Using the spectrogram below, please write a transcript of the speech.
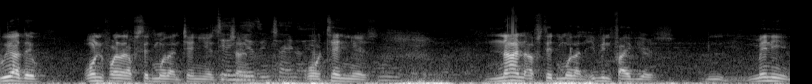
We are the only foreigners that have stayed more than ten years 10 in China. years in china Or yeah. ten years mm. none have stayed more than even five years. L- Many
